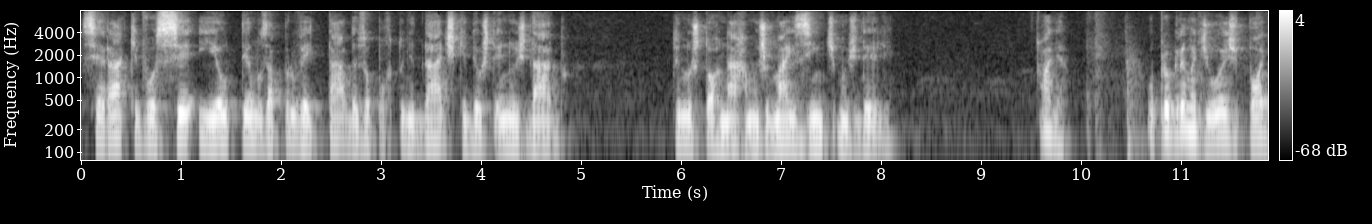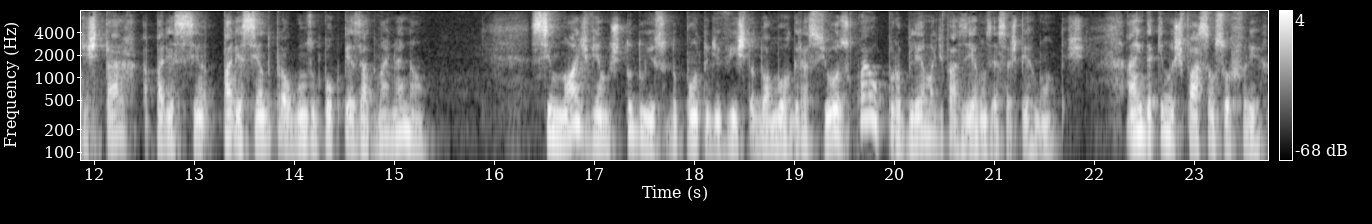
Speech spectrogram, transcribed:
Será que você e eu temos aproveitado as oportunidades que Deus tem nos dado de nos tornarmos mais íntimos dele? Olha, o programa de hoje pode estar aparecendo, parecendo para alguns um pouco pesado, mas não é não. Se nós vemos tudo isso do ponto de vista do amor gracioso, qual é o problema de fazermos essas perguntas? Ainda que nos façam sofrer.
